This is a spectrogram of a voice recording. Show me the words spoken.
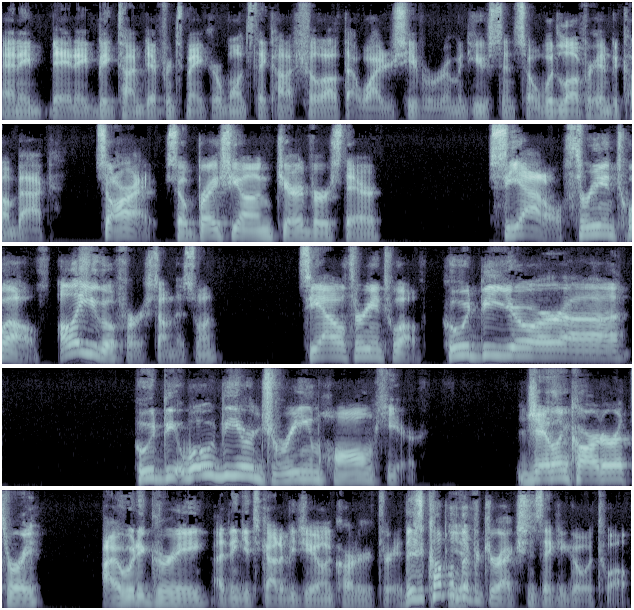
and a, and a big time difference maker once they kind of fill out that wide receiver room in Houston. So, would love for him to come back. So, all right. So Bryce Young, Jared Verse there. Seattle three and twelve. I'll let you go first on this one. Seattle three and twelve. Who would be your uh who would be what would be your dream haul here? Jalen Carter at three. I would agree. I think it's got to be Jalen Carter at three. There's a couple Yeah. different directions they could go with 12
